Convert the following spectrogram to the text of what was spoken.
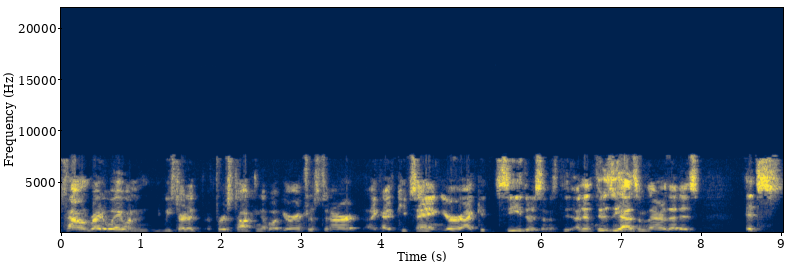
found right away when we started first talking about your interest in art. Like I keep saying, you're. I could see there's an, an enthusiasm there that is, it's it,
